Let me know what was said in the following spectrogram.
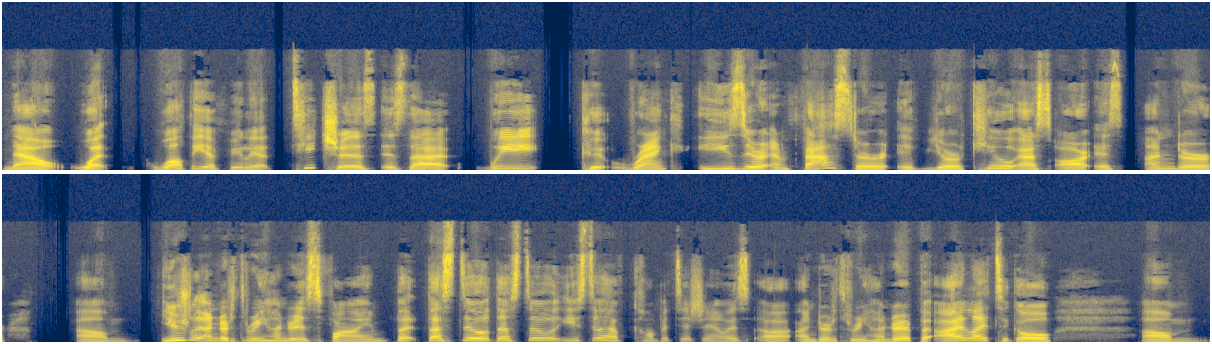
Now, what Wealthy Affiliate teaches is that we could rank easier and faster if your QSR is under, um, usually under 300 is fine, but that's still, that's still, you still have competition with uh, under 300, but I like to go um,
